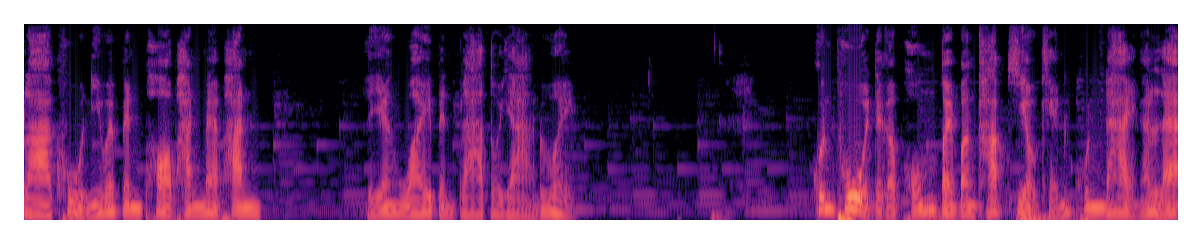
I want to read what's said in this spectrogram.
ปลาคู่นี้ไว้เป็นพ่อพันธุ์แม่พันธุ์ เลี้ยงไว้เป็นปลาตัวอย่างด้วย คุณพูดอย่างกับผมไปบังคับเขี่ยวเข็นคุณได้งั้นแหละ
